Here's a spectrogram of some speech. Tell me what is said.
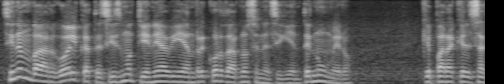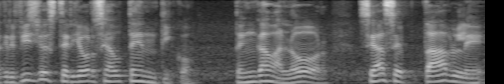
Sin embargo, el catecismo tiene a bien recordarnos en el siguiente número que para que el sacrificio exterior sea auténtico, tenga valor, sea aceptable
